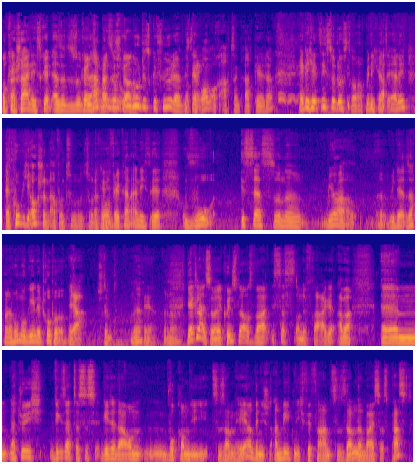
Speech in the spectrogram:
Okay. Wahrscheinlich. Es könnte- Also so, Könnte, da hat man so ein ungutes Gefühl, da ist der Okay. Raum auch 18 Grad kälter. Hätte ich jetzt nicht so Lust drauf, bin ich ganz ehrlich. Da gucke ich auch schon ab und zu so Okay. drauf. Wer kann eigentlich sehr. Und wo ist das so eine, ja, wie der, sagt man, eine homogene Truppe? Ja, stimmt. Ne? Ja. Genau. Ja klar, ist aber der Künstlerauswahl ist das so eine Frage. Aber ähm, natürlich, wie gesagt, das ist, geht ja darum, wo kommen die zusammen her? Und wenn die schon anbieten, ich, wir fahren zusammen, dann weiß das passt.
